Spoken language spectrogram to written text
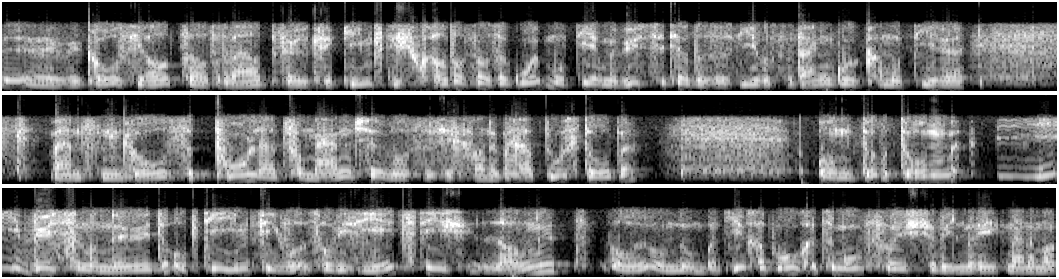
äh, eine große Anzahl der Weltbevölkerung geimpft ist, kann das noch so gut mutieren? Wir wissen ja, dass das Virus nur dann gut kann mutieren wenn es einen grossen Pool hat von Menschen, wo es sich kann überhaupt austoben Und darum wissen wir nicht, ob die Impfung, so wie sie jetzt ist, langt und, und man die kann brauchen zum Auffrischen, weil man irgendwann einmal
